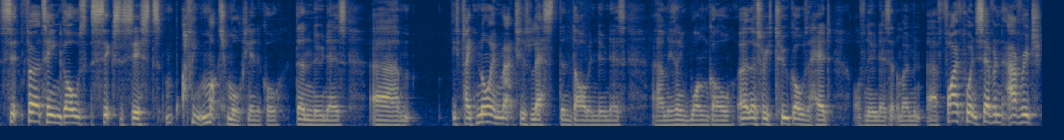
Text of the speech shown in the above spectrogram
13 goals, 6 assists. I think much more clinical than Nunez. Um, he's played nine matches less than Darwin Nunez. Um, he's only one goal, uh, no, sorry, two goals ahead of Nunez at the moment. Uh, 5.7 average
